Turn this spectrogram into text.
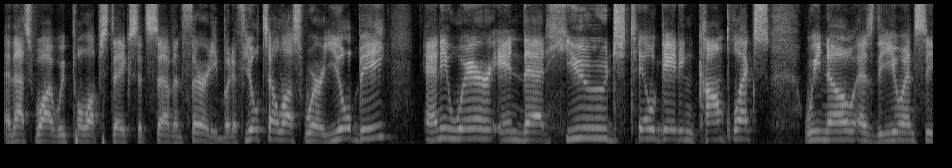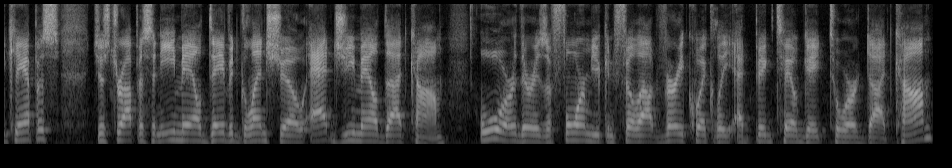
and that's why we pull up stakes at 7:30. But if you'll tell us where you'll be, anywhere in that huge tailgating complex we know as the UNC campus, just drop us an email, davidglennshow at gmail.com. Or there is a form you can fill out very quickly at bigtailgatetour.com.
